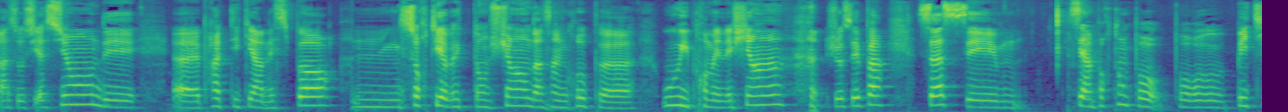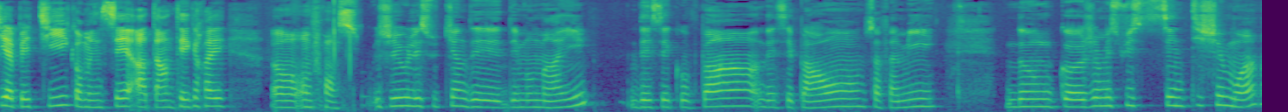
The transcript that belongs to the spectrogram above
association, de euh, pratiquer un sport, hum, sortir avec ton chien dans un groupe euh, où il promène les chiens, je sais pas. Ça, c'est, c'est important pour, petit à petit commencer à t'intégrer en France. J'ai eu le soutien de mon mari de ses copains, de ses parents, sa famille. Donc, euh, je me suis sentie chez moi.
